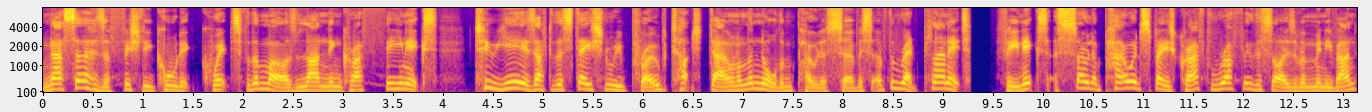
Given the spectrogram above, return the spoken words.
NASA has officially called it quits for the Mars landing craft Phoenix, two years after the stationary probe touched down on the northern polar surface of the Red Planet. Phoenix, a solar powered spacecraft roughly the size of a minivan,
